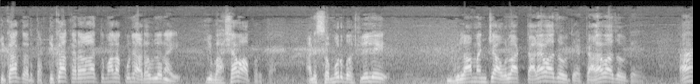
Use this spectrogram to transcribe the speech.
टीका करता टीका करायला तुम्हाला कोणी अडवलं नाही ही भाषा वापरता. आणि समोर बसलेले गुलामांच्या अवलात टाळ्या वाजवते टाळ्या वाजवते. हां?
